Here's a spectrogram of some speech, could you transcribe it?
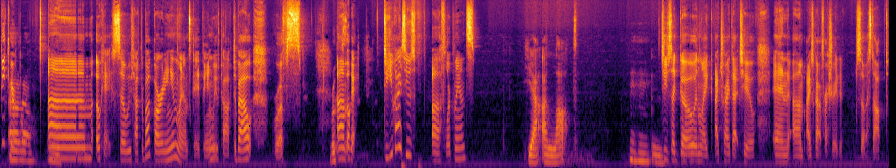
be careful. I don't careful. know. Um. Okay. So we've talked about gardening and landscaping. We've talked about roofs. Roofs. Um. Okay. Do you guys use uh, floor plans? Yeah, a lot. Mm-hmm. Do you just like go and like I tried that too, and um, I just got frustrated, so I stopped.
